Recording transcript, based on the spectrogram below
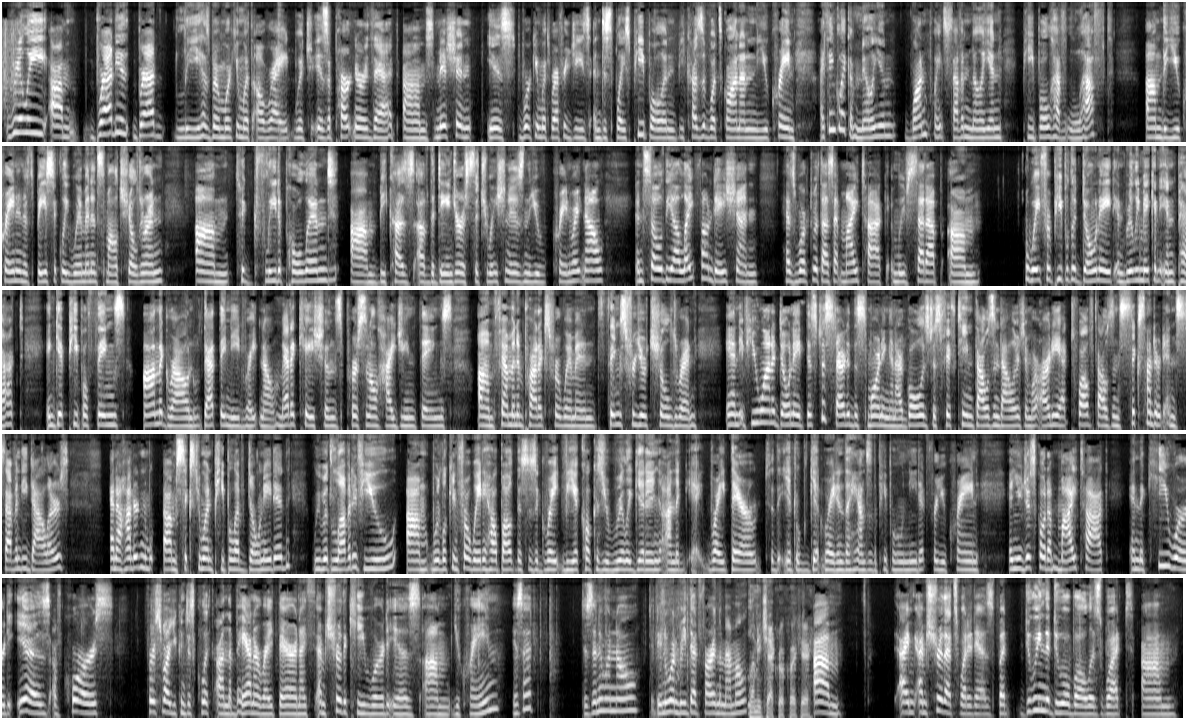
Really, um, Brad Bradley has been working with Alight, which is a partner that um's mission is working with refugees and displaced people. And because of what's going on in the Ukraine, I think like a million, 1.7 million people have left um, the Ukraine, and it's basically women and small children um, to flee to Poland um, because of the dangerous situation it is in the Ukraine right now. And so the uh, Light Foundation has worked with us at My Talk, and we've set up um, a way for people to donate and really make an impact and get people things on the ground that they need right now medications, personal hygiene things, um, feminine products for women, things for your children. And if you want to donate, this just started this morning, and our goal is just $15,000, and we're already at $12,670 and 161 people have donated. We would love it if you um, were looking for a way to help out. This is a great vehicle because you're really getting on the right there to the. It'll get right into the hands of the people who need it for Ukraine, and you just go to my talk, and the keyword is, of course. First of all, you can just click on the banner right there, and I, I'm sure the keyword is um, Ukraine. Is it? Does anyone know? Did anyone read that far in the memo? Let me check real quick here. I'm I'm sure that's what it is, but doing the doable is what um,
